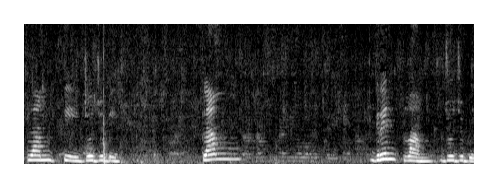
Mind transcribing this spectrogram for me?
Plum tea, jujube. Plum, green plum, jujube.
